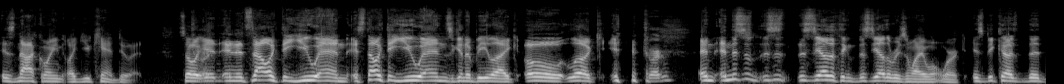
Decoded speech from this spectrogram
is not going like you can't do it. So it, and it's not like the UN. It's not like the UN's going to be like, oh, look, Jordan. and and this is this is this is the other thing. This is the other reason why it won't work is because the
